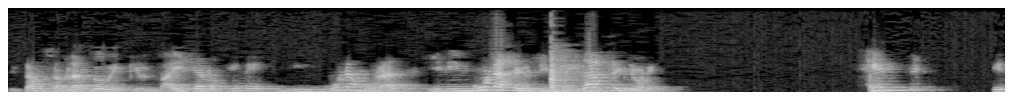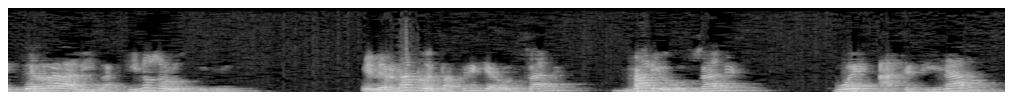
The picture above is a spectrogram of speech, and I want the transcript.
estamos hablando de que el país ya no tiene ninguna moral y ninguna sensibilidad, señores. Gente enterrada viva, y no son los primeros. El hermano de Patricia González, Mario González, fue asesinado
